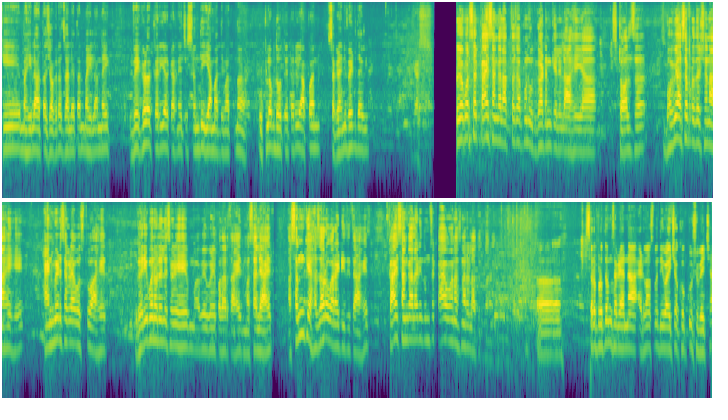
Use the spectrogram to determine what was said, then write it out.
की महिला आता जागृत झाल्यात आणि महिलांना एक वेगळं करिअर करण्याची संधी या माध्यमातून उपलब्ध होते तरी आपण सगळ्यांनी भेट द्यावी. सर काय सांगाल? आत्ताच आपण उद्घाटन केलेलं आहे या स्टॉलचं. भव्य असं प्रदर्शन आहे हे. हँडमेड सगळ्या वस्तू आहेत. घरी बनवलेले सगळे हे वेगवेगळे पदार्थ आहेत मसाले आहेत. असंख्य हजारो व्हरायटी तिथे आहेत. काय सांगाल आणि तुमचं काय आव्हान असणार आहे लातूरकर अ, सर्वप्रथम सगळ्यांना ॲडव्हान्समध्ये दिवाळीच्या खूप खूप शुभेच्छा.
